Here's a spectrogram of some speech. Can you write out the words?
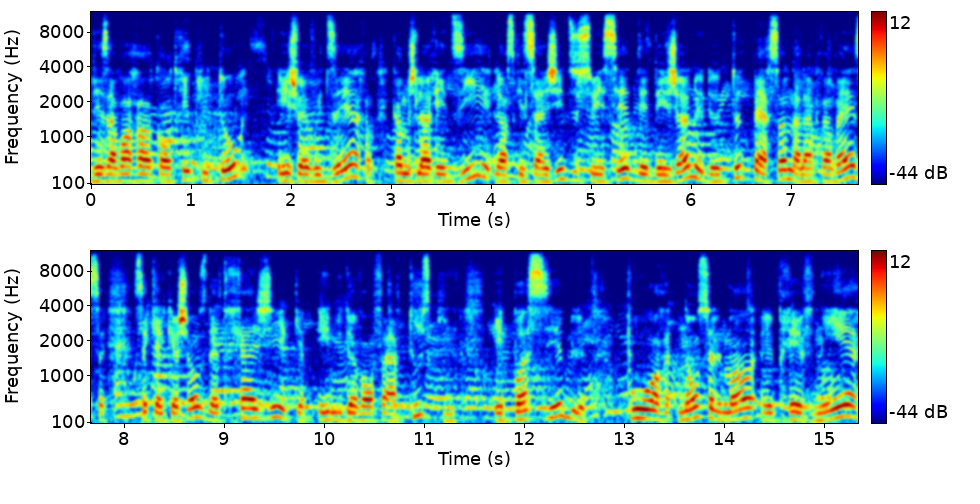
de les avoir rencontrés plus tôt et je vais vous dire, comme je leur ai dit, lorsqu'il s'agit du suicide des jeunes et de toute personne dans la province, c'est quelque chose de tragique et nous devons faire tout ce qui est possible pour non seulement euh, prévenir,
